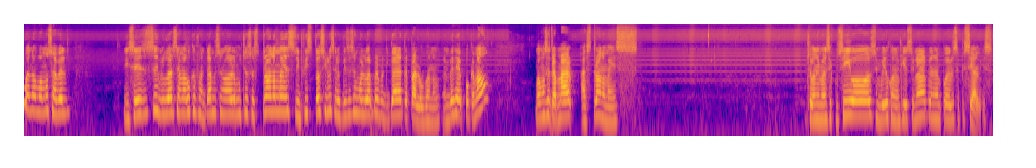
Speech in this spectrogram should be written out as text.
bueno, vamos a ver. Dice, ese lugar se llama Bosque Fantasma, es uno de muchos astrónomos y en los que hace un lugar para practicar atraparlos. Bueno, en vez de Pokémon, vamos a atrapar astrónomos. Son animales exclusivos, imbuidos con energía estelar, que tienen poderes especiales.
